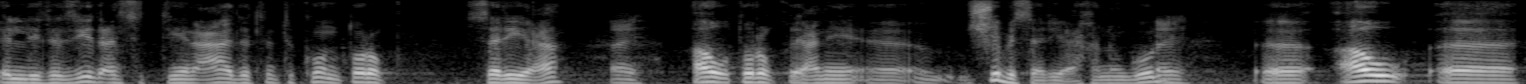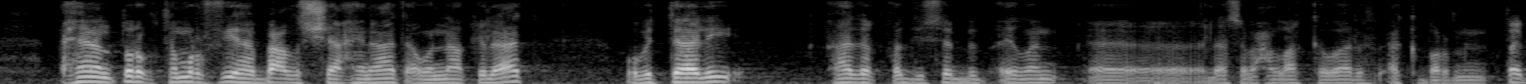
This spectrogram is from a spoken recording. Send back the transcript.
اللي تزيد عن 60 عادة تكون طرق سريعة اي أو طرق يعني آه، شبه سريعة خلينا نقول أي. آه، أو آه، أحيانا طرق تمر فيها بعض الشاحنات أو الناقلات وبالتالي هذا قد يسبب أيضا آه، لا سمح الله كوارث أكبر من طيب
